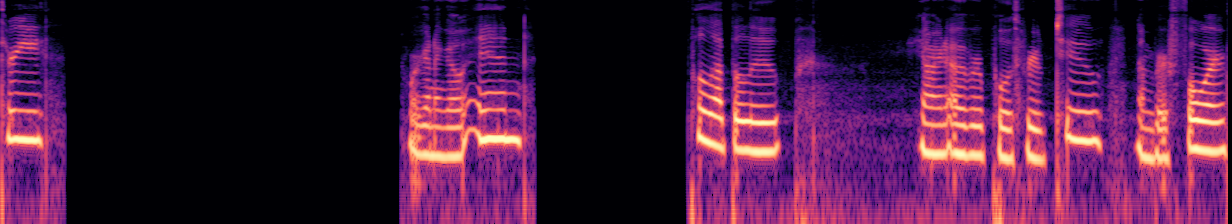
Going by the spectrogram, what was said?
three. We're going to go in, pull up a loop, yarn over, pull through two, number four,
